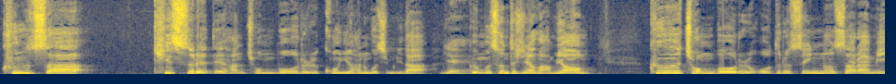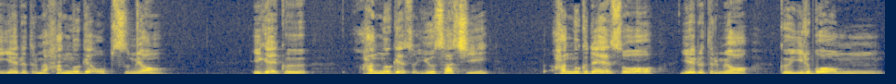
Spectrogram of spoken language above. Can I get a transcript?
군사 기술에 대한 정보를 공유하는 것입니다. 예. 그 무슨 뜻이냐고 하면 그 정보를 얻을 수 있는 사람이 예를 들면 한국에 없으면 이게 그 한국에서 유사시 한국 내에서 예를 들면 그 일본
